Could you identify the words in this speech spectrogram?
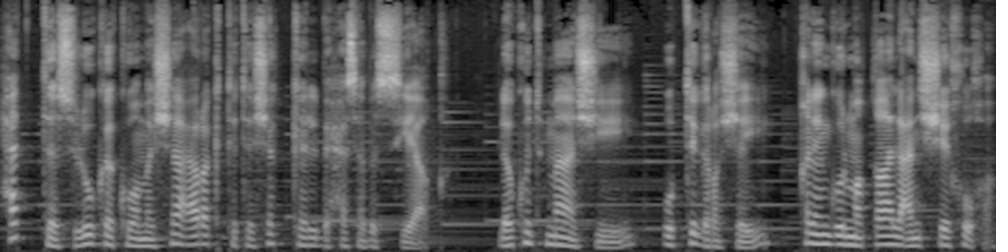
حتى سلوكك ومشاعرك تتشكل بحسب السياق. لو كنت ماشي وبتقرأ شيء خلينا نقول مقال عن الشيخوخة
